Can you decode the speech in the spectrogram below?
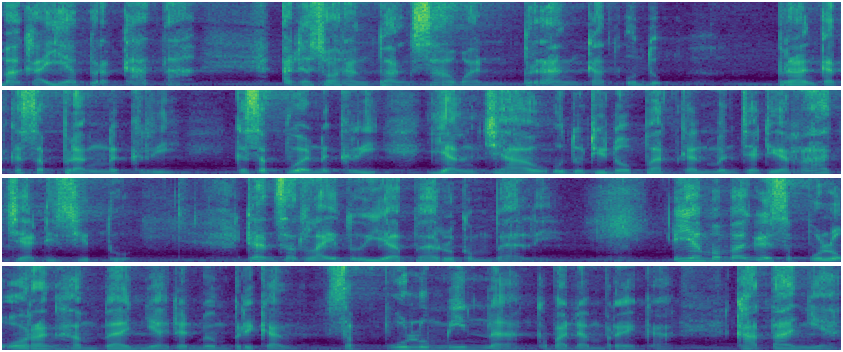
Maka ia berkata, ada seorang bangsawan berangkat untuk berangkat ke seberang negeri, ke sebuah negeri yang jauh untuk dinobatkan menjadi raja di situ. Dan setelah itu ia baru kembali. Ia memanggil sepuluh orang hambanya dan memberikan sepuluh mina kepada mereka. Katanya,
